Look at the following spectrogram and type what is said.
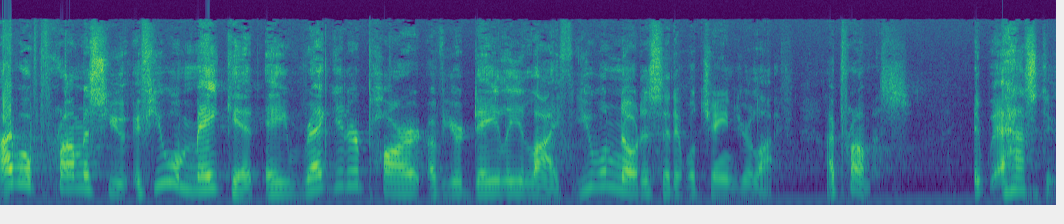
I will promise you, if you will make it a regular part of your daily life, you will notice that it will change your life. I promise. It has to.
